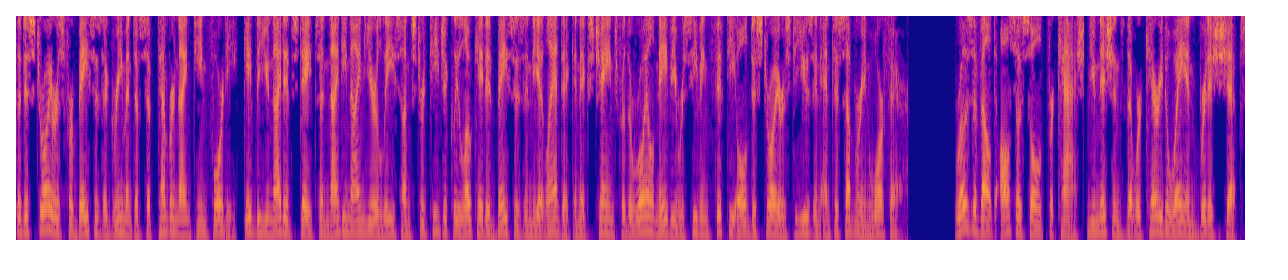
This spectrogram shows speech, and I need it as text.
The Destroyers for Bases Agreement of September 1940, gave the United States a 99-year lease on strategically located bases in the Atlantic in exchange for the Royal Navy receiving 50 old destroyers to use in anti-submarine warfare. Roosevelt also sold for cash munitions that were carried away in British ships,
